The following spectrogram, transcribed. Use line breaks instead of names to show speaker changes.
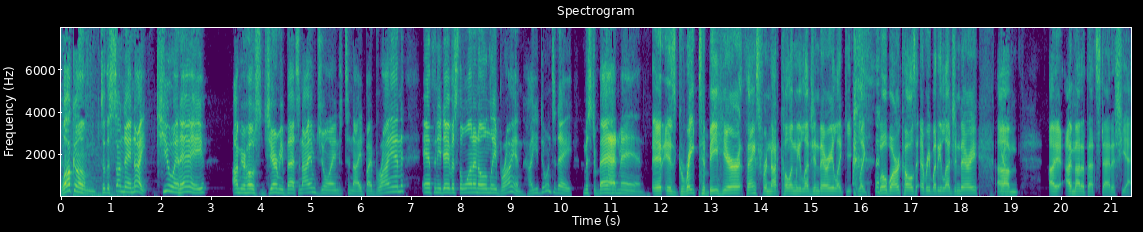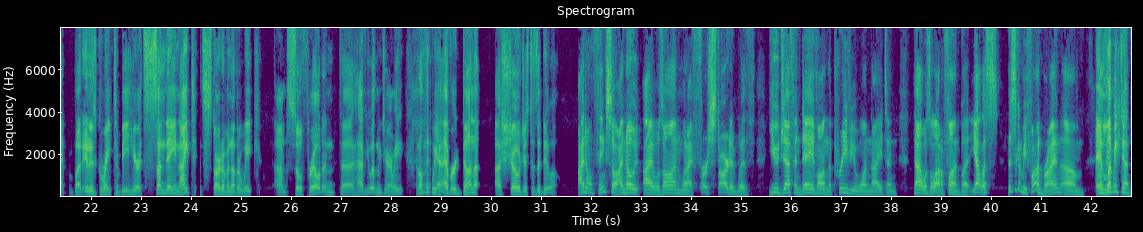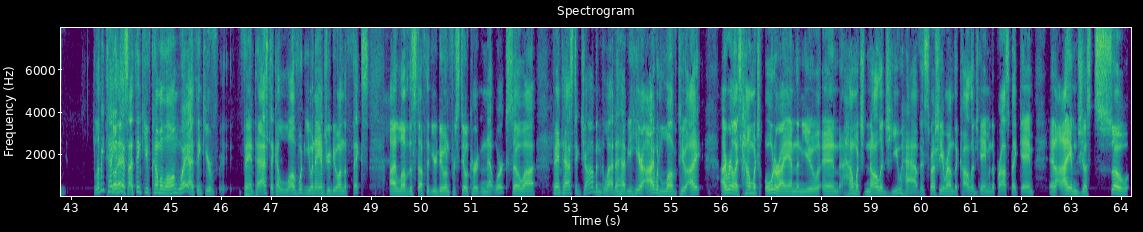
Welcome to the Sunday night Q&A. I'm your host Jeremy Betz and I am joined tonight by Bryan Anthony Davis, the one and only Brian. How you doing today, Mr. Badman?
It is great to be here. Thanks for not calling me legendary like you, like Will Barr calls everybody legendary. Um I I'm not at that status yet, but it is great to be here. It's Sunday night. It's start of another week. I'm so thrilled and to have you with me, Jeremy. I don't think we've
Yeah.
ever done a, a show just as a duo.
I don't think so. I know I was on when I first started with you, Jeff, and Dave on the preview one night, and that was a lot of fun. But yeah, let's. This is gonna be fun, Brian. Um,
And let me tell
can-
let me tell
Go
you
ahead.
this. I think you've come a long way. I think you're fantastic. I love what you and Andrew do on the fix. I love the stuff that you're doing for Steel Curtain Network. So uh fantastic job and glad to have you here. I would love to. I I realize how much older I am than you and how much knowledge you have, especially around the college game and the prospect game. And I am just so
